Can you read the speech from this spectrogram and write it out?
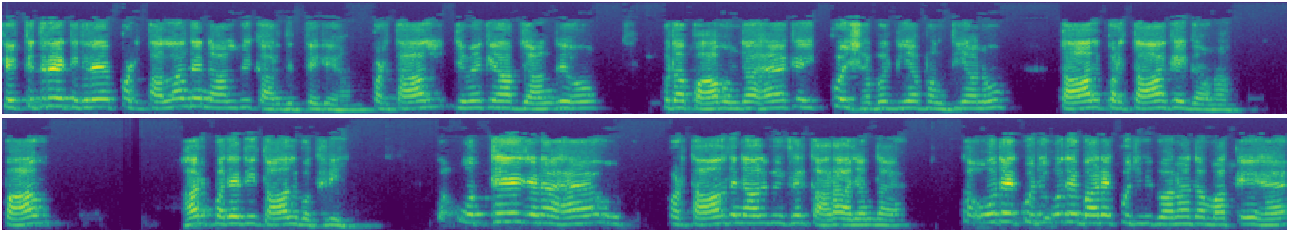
ਕਿ ਕਿਧਰੇ ਕਿਧਰੇ ਪੜਤਾਲਾਂ ਦੇ ਨਾਲ ਵੀ ਕਰ ਦਿੱਤੇ ਗਏ ਹਨ। ਪੜਤਾਲ, ਜਿਵੇਂ ਕਿ ਆਪ ਜਾਣਦੇ ਹੋ, ਉਹਦਾ ਭਾਵ ਹੁੰਦਾ ਹੈ ਕਿ ਇੱਕੋ ਹੀ ਸ਼ਬਦ ਦੀਆਂ ਪੰਕਤੀਆਂ ਨੂੰ ਤਾਲ ਪਰਤਾ ਕੇ ਗਾਉਣਾ। ਭਾਵ, ਹਰ ਪਦੇ ਦੀ ਤਾਲ ਵੱਖਰੀ। ਤਾਂ ਉੱਥੇ ਜਿਹੜਾ ਹੈ, ਉਹ ਪੜਤਾਲ ਦੇ ਨਾਲ ਵੀ ਫਿਰ ਘਰ ਆ ਜਾਂਦਾ ਹੈ। ਤਾਂ ਉਹਦੇ ਕੁਝ, ਉਹਦੇ ਬਾਰੇ ਕੁਝ ਵਿਦਵਾਨਾਂ ਦਾ ਮਤ ਇਹ ਹੈ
